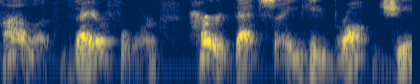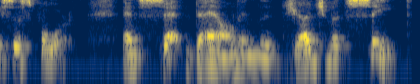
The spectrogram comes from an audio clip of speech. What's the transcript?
Pilate therefore heard that saying he brought Jesus forth and sat down in the judgment seat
